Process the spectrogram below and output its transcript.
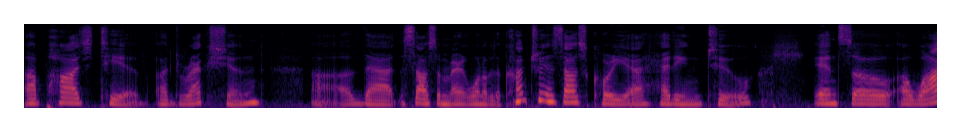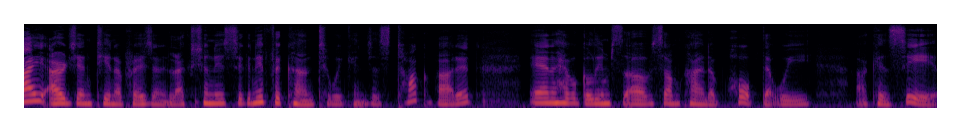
a positive uh, direction uh, that South America, one of the countries in South Korea, heading to. And so, uh, why Argentina president election is significant, we can just talk about it and have a glimpse of some kind of hope that we uh, can see.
